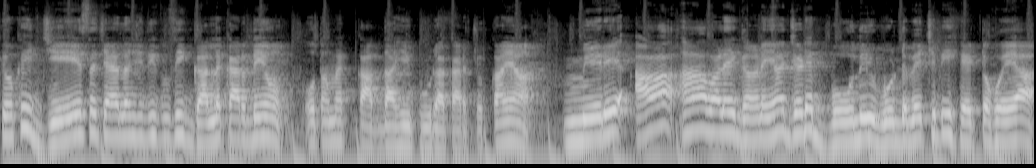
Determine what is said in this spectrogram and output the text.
ਕਿਉਂਕਿ ਜੇ ਇਸ ਚੈਲੰਜ ਦੀ ਤੁਸੀਂ ਗੱਲ ਕਰਦੇ ਹੋ, ਉਹ ਤਾਂ ਮੈਂ ਕਾਦਾ ਹੀ ਪੂਰਾ ਕਰ ਚੁੱਕਾ ਆ ਮੇਰੇ ਆ ਆ ਵਾਲੇ ਗਾਣੇ ਆ ਜਿਹੜੇ ਬਾਲੀਵੁੱਡ ਵਿੱਚ ਵੀ ਹਿੱਟ ਹੋਇਆ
